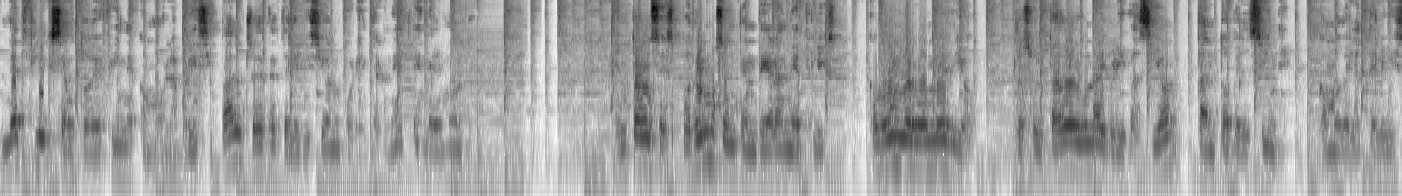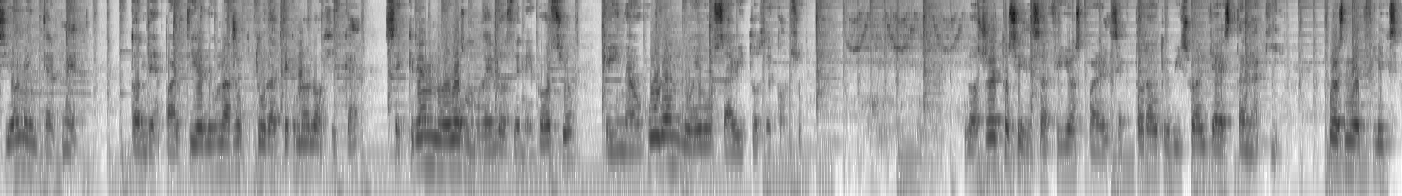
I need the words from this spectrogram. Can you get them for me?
Netflix se autodefine como la principal red de televisión por Internet en el mundo. Entonces podemos entender a Netflix como un nuevo medio, resultado de una hibridación tanto del cine como de la televisión e Internet, donde a partir de una ruptura tecnológica se crean nuevos modelos de negocio que inauguran nuevos hábitos de consumo. Los retos y desafíos para el sector audiovisual ya están aquí, pues Netflix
